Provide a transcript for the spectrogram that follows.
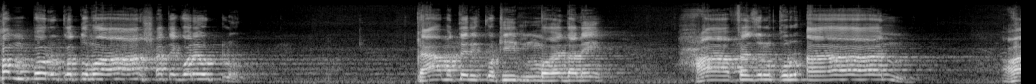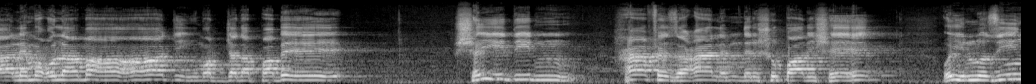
সম্পর্ক তোমার সাথে গড়ে উঠল? কামতের কঠিন ময়দানে হাফেজুল কুরআন আলেম ওলামা মর্যাদা পাবে, সেই দিন হাফেজ আলেমদের সুপারিশে ওই লজিং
